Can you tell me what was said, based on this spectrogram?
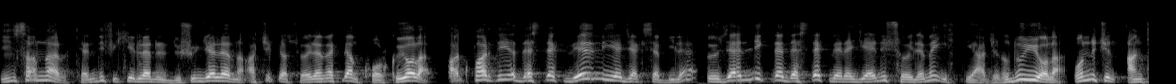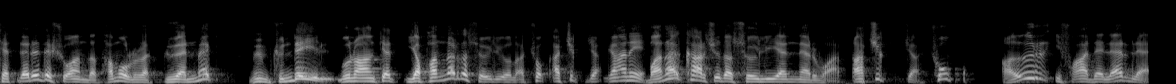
insanlar kendi fikirlerini, düşüncelerini açıkça söylemekten korkuyorlar. AK Parti'ye destek vermeyecekse bile özellikle destek vereceğini söyleme ihtiyacını duyuyorlar. Onun için anketlere de şu anda tam olarak güvenmek Mümkün değil. Bunu anket yapanlar da söylüyorlar çok açıkça. Yani bana karşı da söyleyenler var. Açıkça çok ağır ifadelerle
